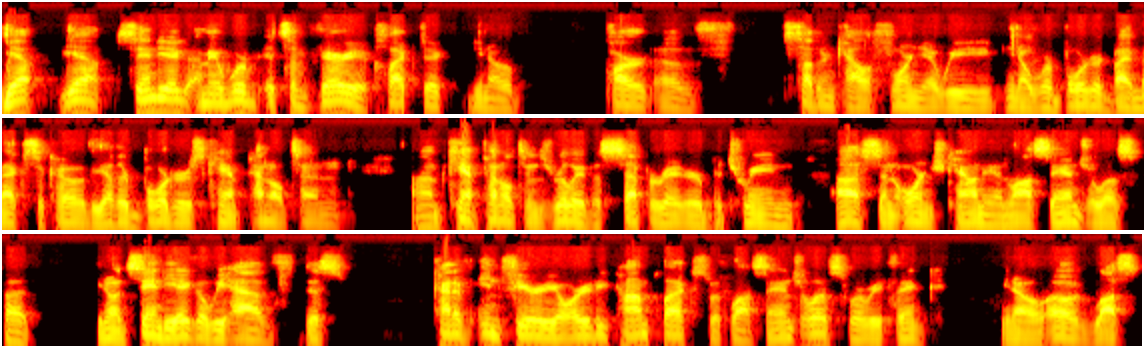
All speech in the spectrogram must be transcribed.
Yep, yeah. San Diego. I mean, we're it's a very eclectic, you know, part of Southern California. We, you know, we're bordered by Mexico. The other border is Camp Pendleton. Um, Camp Pendleton's really the separator between us and Orange County and Los Angeles. But you know, in San Diego, we have this kind of inferiority complex with Los Angeles, where we think, you know, oh, Los,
